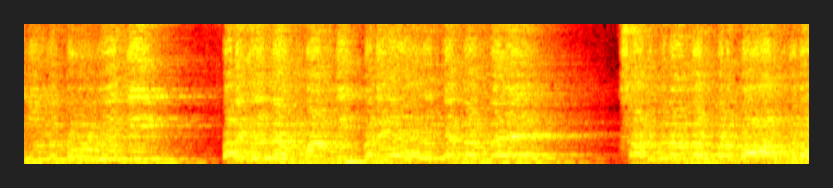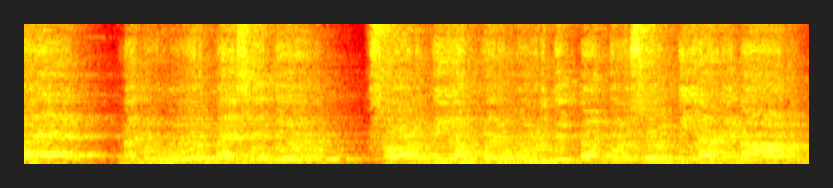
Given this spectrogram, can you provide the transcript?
ਕੀਮਤ ਹੋਵੇਗੀ? ਪਰ ਇਹਦਾ ਮਨ ਨਹੀਂ ਭਰਿਆ। ਇਹ ਕਹਿੰਦਾ, ਮੈਂ ਸਤਿਗੁਰਾਂ ਦਾ ਪਰਿਵਾਰ ਫੜਾਇਆ ਮੈਨੂੰ ਹੋਰ ਪੈਸੇ ਦਿਓ। 100 ਰੁਪਇਆ ਫਿਰ ਹੋਰ ਦਿੱਤਾ। 200 ਰੁਪਇਆ ਇਨਾਮ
